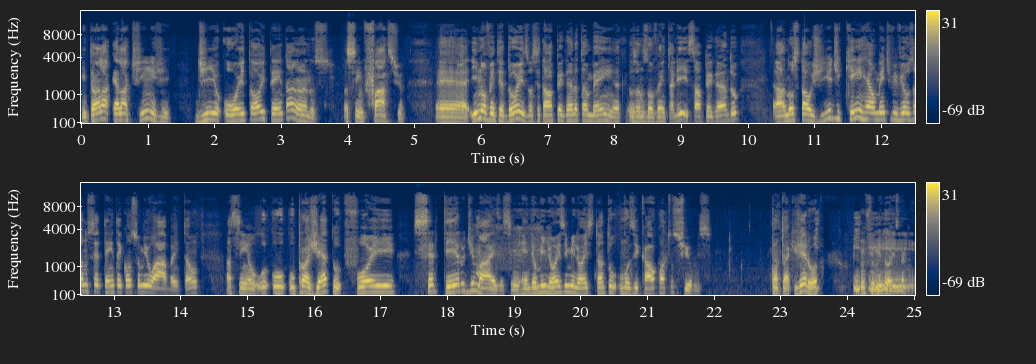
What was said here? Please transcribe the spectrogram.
Então ela, ela atinge de 8 a 80 anos, assim, fácil. É, em 92 você estava pegando também, os anos 90 ali, estava pegando a nostalgia de quem realmente viveu os anos 70 e consumiu ABBA. Então, assim, o, o, o projeto foi certeiro demais, assim, rendeu milhões e milhões, tanto o musical quanto os filmes. Tanto é que gerou E, um filme e- dois, né?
